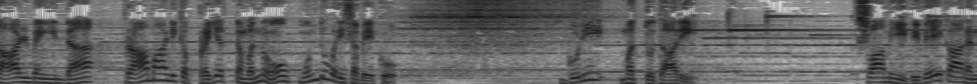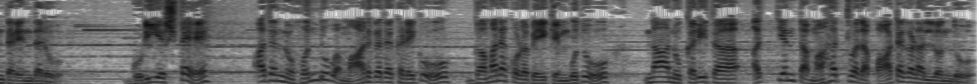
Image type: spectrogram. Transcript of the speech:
ತಾಳ್ಮೆಯಿಂದ ಪ್ರಾಮಾಣಿಕ ಪ್ರಯತ್ನವನ್ನು ಮುಂದುವರಿಸಬೇಕು. ಗುರಿ ಮತ್ತು ದಾರಿ. ಸ್ವಾಮಿ ವಿವೇಕಾನಂದರೆಂದರು. ಗುರಿಯಷ್ಟೇ, ಅದನ್ನು ಹೊಂದುವ ಮಾರ್ಗದ ಕಡೆಗೂ ಗಮನ ಕೊಡಬೇಕೆಂಬುದು ನಾನು ಕಲಿತ ಅತ್ಯಂತ ಮಹತ್ವದ ಪಾಠಗಳಲ್ಲೊಂದು.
